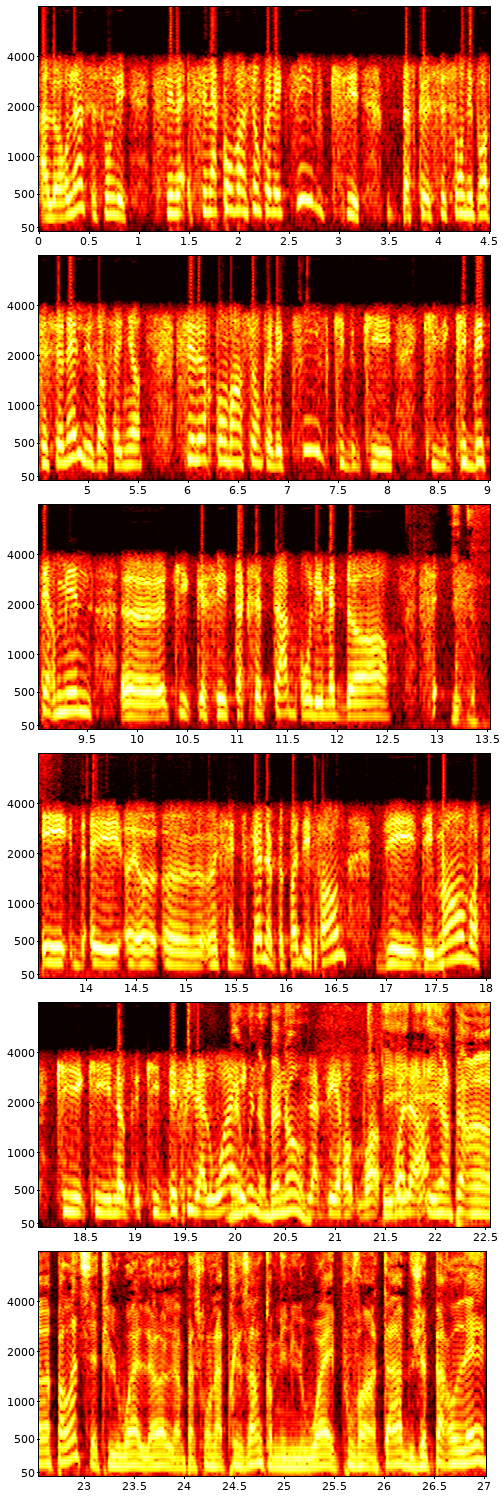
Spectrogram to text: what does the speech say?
alors là, ce sont les, c'est la, la, convention collective qui, parce que ce sont des professionnels, les enseignants. C'est leur convention collective qui, qui, qui, qui détermine euh, qui, que c'est acceptable qu'on les mette dehors. Et, et euh, un syndicat ne peut pas défendre des, des membres qui, qui, ne, qui défient la loi. Ben oui, non, ben non. et, voilà. et, en, parlant de cette loi-là, là, parce qu'on la présente comme une loi épouvantable, je parlais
